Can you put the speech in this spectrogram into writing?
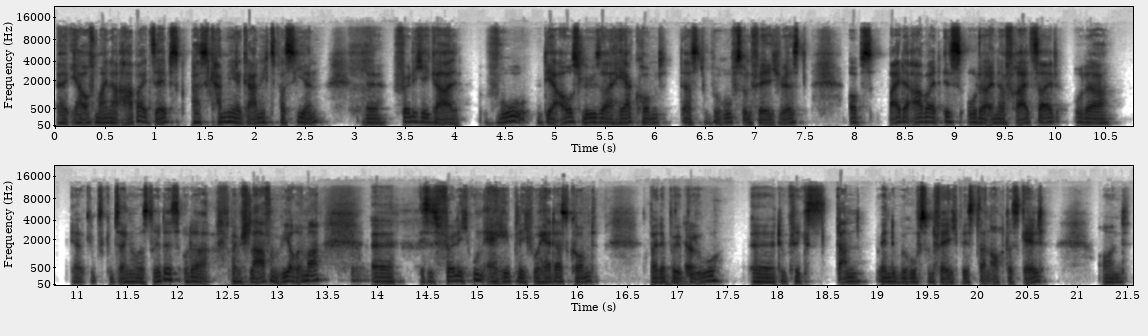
äh, ja, auf meiner Arbeit selbst pass, kann mir ja gar nichts passieren. Äh, völlig egal, wo der Auslöser herkommt, dass du berufsunfähig wirst. Ob es bei der Arbeit ist oder in der Freizeit oder ja, gibt es eigentlich noch was Drittes oder beim Schlafen, wie auch immer, äh, es ist völlig unerheblich, woher das kommt. Bei der BU, ja. äh, du kriegst dann, wenn du berufsunfähig bist, dann auch das Geld. Und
